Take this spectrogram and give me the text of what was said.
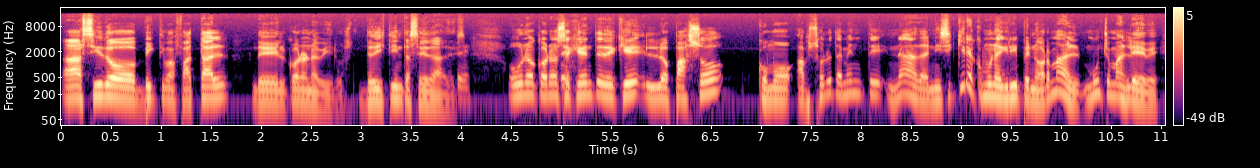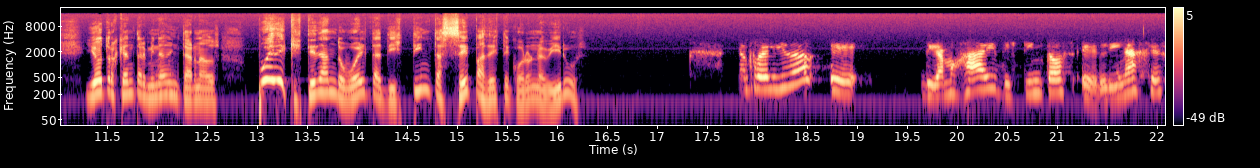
ha sido víctima fatal del coronavirus, de distintas edades. Uno conoce gente de que lo pasó como absolutamente nada, ni siquiera como una gripe normal, mucho más leve, y otros que han terminado internados. ¿Puede que esté dando vuelta distintas cepas de este coronavirus? En realidad, eh, digamos, hay distintos eh, linajes,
